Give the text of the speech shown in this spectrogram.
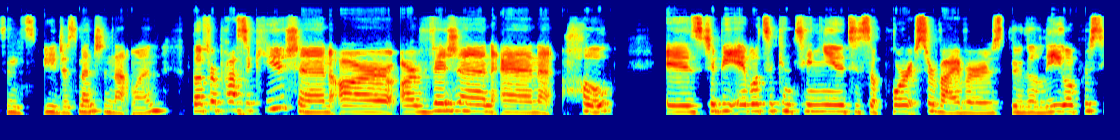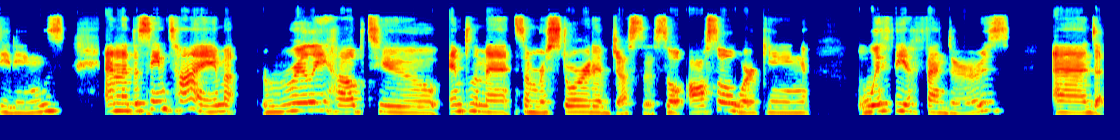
since you just mentioned that one. But for prosecution our our vision and hope is to be able to continue to support survivors through the legal proceedings and at the same time really help to implement some restorative justice. So also working with the offenders and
